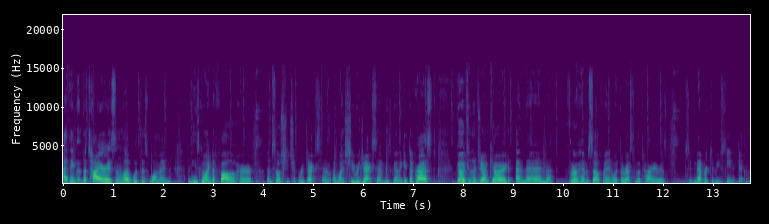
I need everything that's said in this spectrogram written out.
I think that the tire is in love with this woman and he's going to follow her until she rejects him. And once she rejects him, he's going to get depressed go to the junkyard, and then throw himself in with the rest of the tires to never to be seen again.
